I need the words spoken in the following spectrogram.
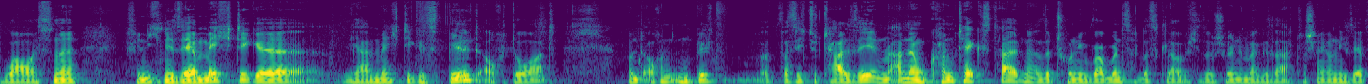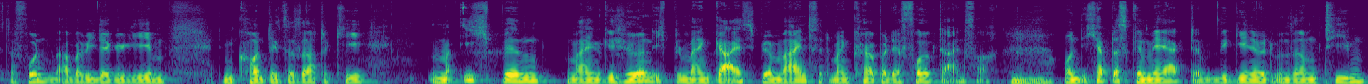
Wow, ist eine, finde ich, eine sehr mächtige, ja, mächtiges Bild auch dort. Und auch ein Bild, was ich total sehe, in einem anderen Kontext halten. Also Tony Robbins hat das, glaube ich, so schön immer gesagt, wahrscheinlich auch nicht selbst erfunden, aber wiedergegeben, im Kontext, er sagt, okay, ich bin mein Gehirn, ich bin mein Geist, ich bin mein Mindset, mein Körper, der folgt einfach. Mhm. Und ich habe das gemerkt, wir gehen mit unserem Team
